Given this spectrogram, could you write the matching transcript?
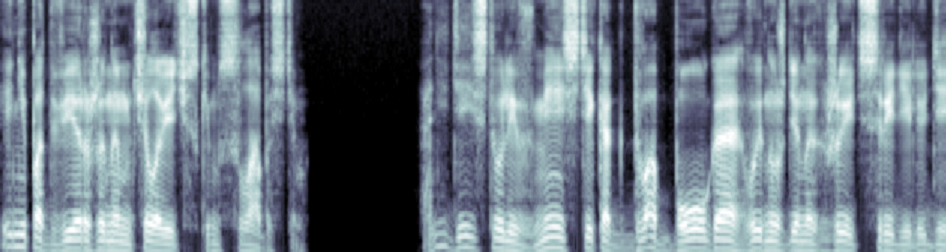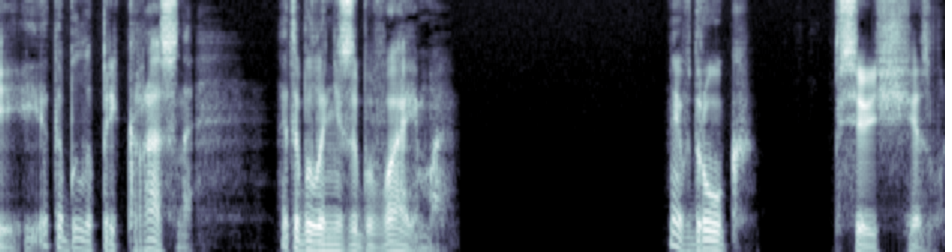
и неподверженным человеческим слабостям. Они действовали вместе, как два бога, вынужденных жить среди людей, и это было прекрасно, это было незабываемо. И вдруг все исчезло.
